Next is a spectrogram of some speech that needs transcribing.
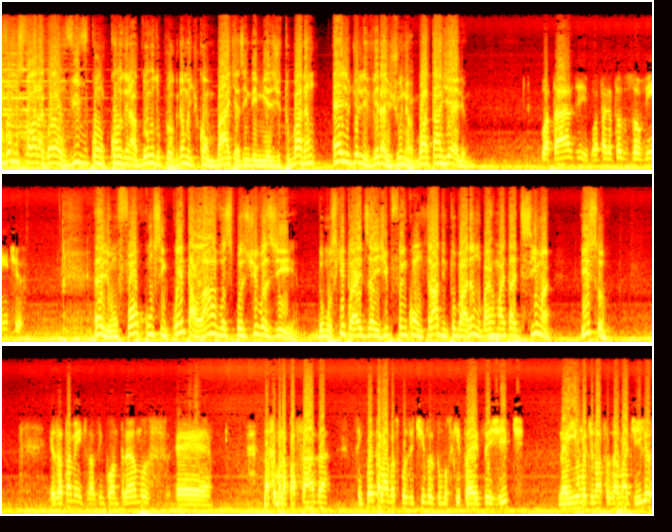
E vamos falar agora ao vivo com o coordenador do programa de combate às endemias de Tubarão, Hélio de Oliveira Júnior. Boa tarde, Hélio. Boa tarde, boa tarde a todos os ouvintes. Hélio, um foco com 50 larvas positivas de do mosquito Aedes aegypti foi encontrado em Tubarão, no bairro Maitá de Cima. Isso? Exatamente, nós encontramos é, na semana passada 50 larvas positivas do mosquito Aedes aegypti né, em uma de nossas armadilhas,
